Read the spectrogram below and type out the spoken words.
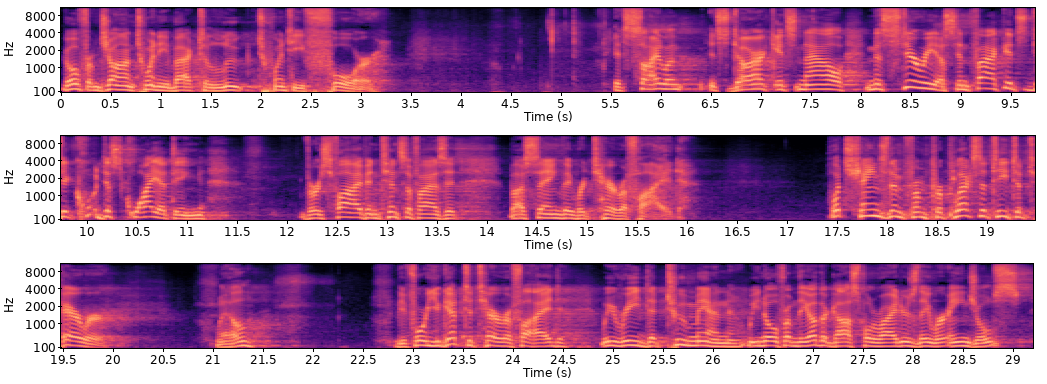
Go from John 20 back to Luke 24. It's silent, it's dark, it's now mysterious. In fact, it's disquieting. Verse 5 intensifies it by saying they were terrified. What changed them from perplexity to terror? Well, before you get to terrified, we read that two men, we know from the other gospel writers, they were angels.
